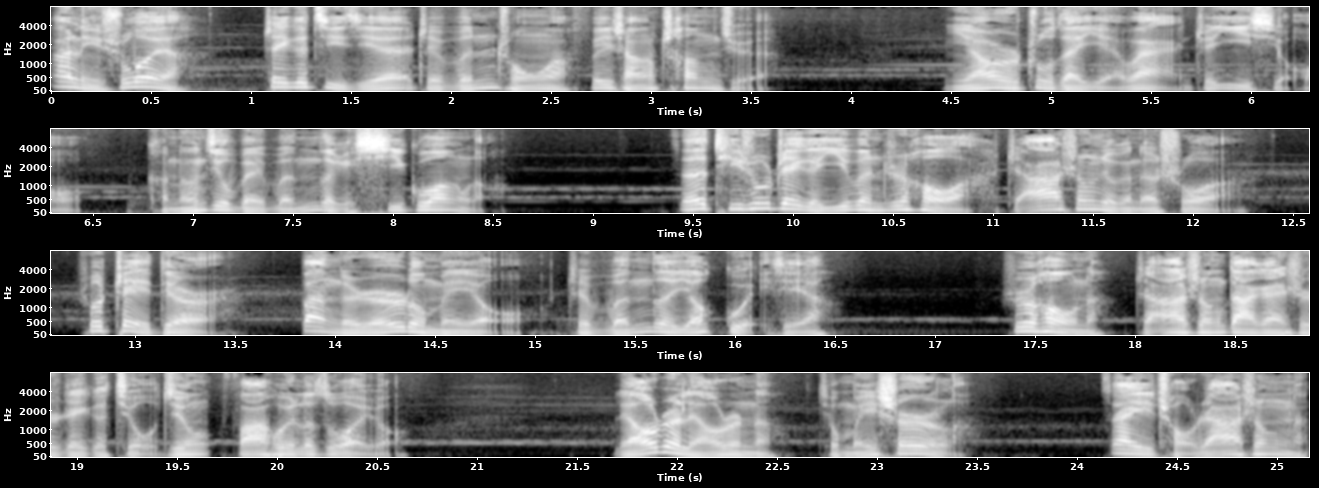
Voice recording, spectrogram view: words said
按理说呀，这个季节这蚊虫啊非常猖獗，你要是住在野外，这一宿可能就被蚊子给吸光了。在他提出这个疑问之后啊，这阿生就跟他说：“说这地儿。”半个人都没有，这蚊子咬鬼去呀！之后呢，这阿生大概是这个酒精发挥了作用，聊着聊着呢就没声了。再一瞅这阿生呢，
